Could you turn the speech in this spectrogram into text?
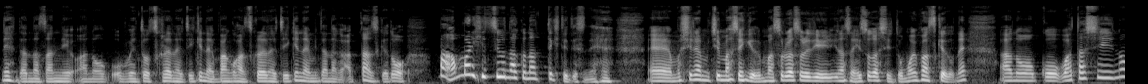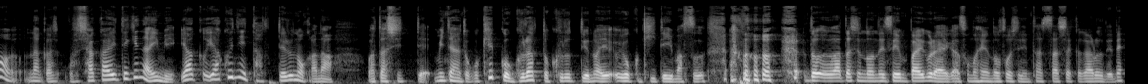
ね、旦那さんにあの、お弁当作らないといけない、晩ご飯作らないといけないみたいなのがあったんですけど、まああんまり必要なくなってきてですね。えー、もう知らみませんけど、まあそれはそれで皆さん忙しいと思いますけどね。あの、こう、私のなんか社会的な意味、役、役に立ってるのかな私って、みたいなとこ結構グラッとくるっていうのはよく聞いています。私のね、先輩ぐらいがその辺の年に立ち差し掛かるんでね、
